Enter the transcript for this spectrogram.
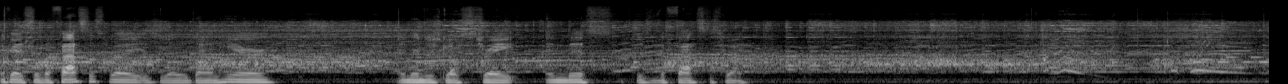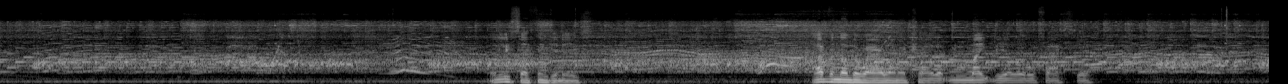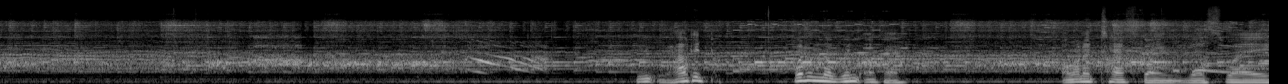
Okay, so the fastest way is to go down here, and then just go straight, and this is the fastest way. At least I think it is. I have another way I want to try that might be a little faster. How did... What in the wind... Okay. I want to test going this way.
